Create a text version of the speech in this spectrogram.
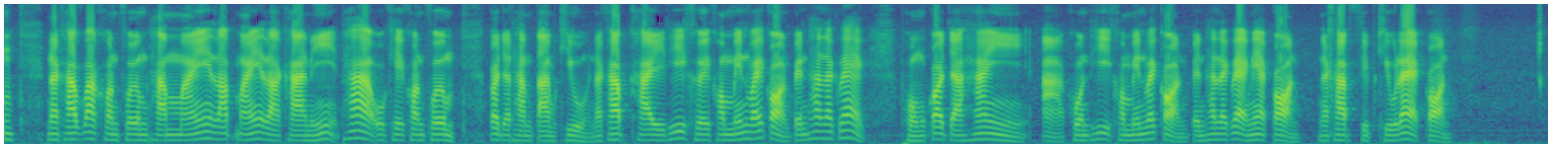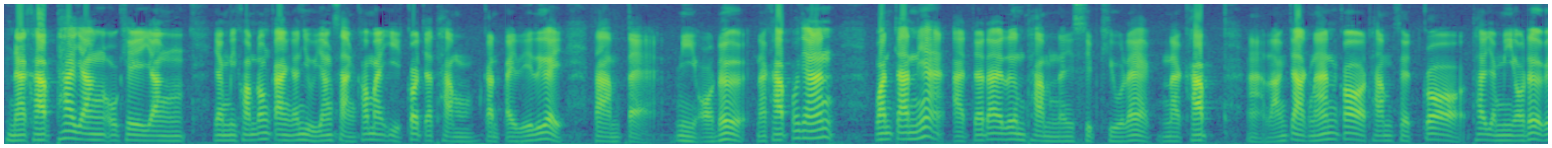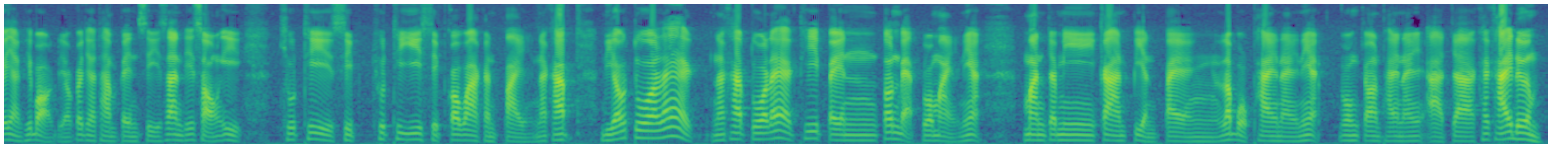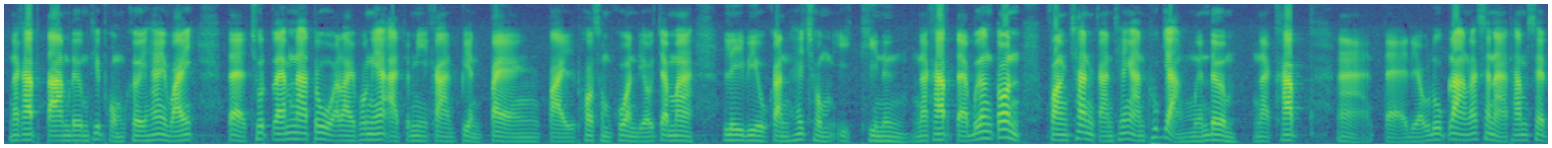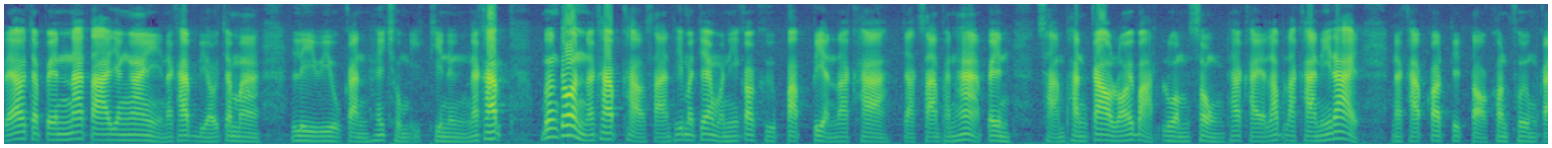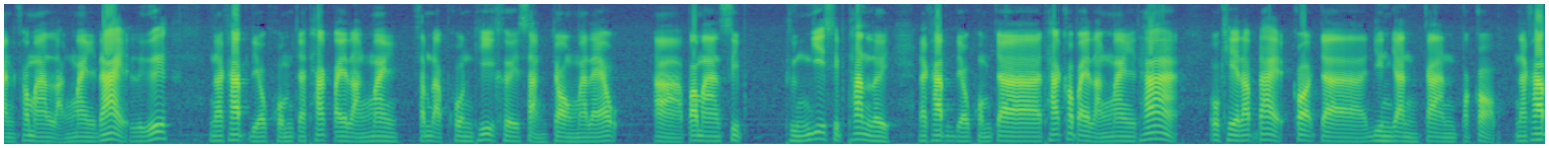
นะครับว่าคอนเฟิร์มทำไหมรับไหมราคานี้ถ้าโอเคคอนเฟิร์มก็จะทำตามคิวนะครับ ใครที่เคยคอมเมนต์ไว้ก่อนเป็นท่านแรกๆผมก็จะให้คนที่คอมเมนต์ไว้ก่อนเป็นท่านแรกๆเนี่ยก่อนนะครับ10 คิวแรกก่อนนะครับ ถ้ายังโอเคยังยังมีความต้องการกันอยู่ยังสั่งเข้ามาอีกก็จะทำกันไปเรื่อยๆ ตามแต่มีออเดอร์นะครับ เพราะฉะนั้นวันจันทร์เนี้ยอาจจะได้เริ่มทำใน 10 คิวแรกนะครับหลังจากนั้นก็ทำเสร็จก็ถ้ายังมีออเดอร์ก็อย่างที่บอกเดี๋ยวก็จะทำเป็นซีซั่นที่ 2 อีกชุดที่ 10 ชุดที่ 20 ก็ว่ากันไปนะครับ เดี๋ยวตัวแรกนะครับตัวแรกที่เป็นต้นแบบตัวใหม่เนี่ย มันจะมีการเปลี่ยนแปลงระบบภายในเนี่ยวงจรภายในอาจจะคล้ายๆเดิมนะครับ ตามเดิมที่ผมเคยให้ไว้ แต่ชุดแรมหน้าตู้อะไรพวกนี้อาจจะมีการเปลี่ยนแปลงไปพอสมควรเดี๋ยวจะมารีวิวกันให้ชมอีกทีหนึ่งนะครับ แต่เบื้องต้นฟังก์ชันการใช้งานทุกอย่างเหมือนเดิมนะครับอ่าแต่เดี๋ยวรูปร่างลักษณะทำเสร็จแล้วจะเป็นหน้าตายังไงนะครับ เดี๋ยวจะมารีวิวกันให้ชมอีกทีหนึ่งนะครับ เบื้องต้นนะครับข่าวสารที่มาแจ้งวันนี้ก็คือปรับเปลี่ยนราคาจาก 3,500 เป็น 3,900 บาทรวมส่ง ถ้าใครรับราคานี้ได้นะครับก็ติดต่อคอนเฟิร์มกันเข้ามาหลังไม่ได้ หรือนะครับเดี๋ยวผมจะทักไปหลังไม่สำหรับคนที่เคยสั่งจองมาแล้วประมาณ 10 ถึง 20 ท่านเลยนะครับ เดี๋ยวผมจะทักเข้าไปหลังไม่ถ้าโอเครับได้ก็จะยืนยันการประกอบนะครับ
